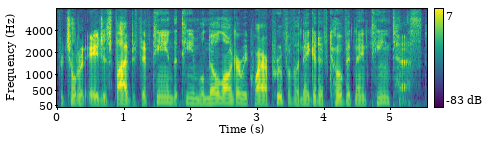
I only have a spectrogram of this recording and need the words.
For children ages 5 to 15, the team will no longer require proof of a negative COVID 19 test.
